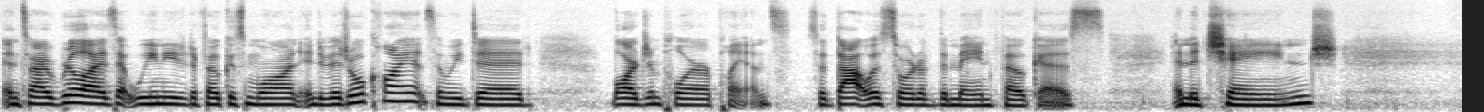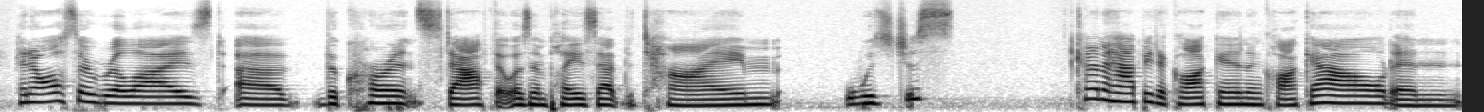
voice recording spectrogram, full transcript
And so I realized that we needed to focus more on individual clients than we did large employer plans. So that was sort of the main focus and the change. And I also realized uh, the current staff that was in place at the time was just kind of happy to clock in and clock out. And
